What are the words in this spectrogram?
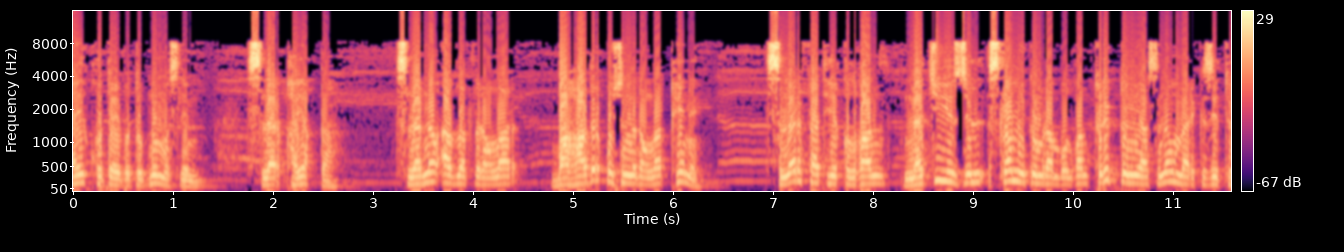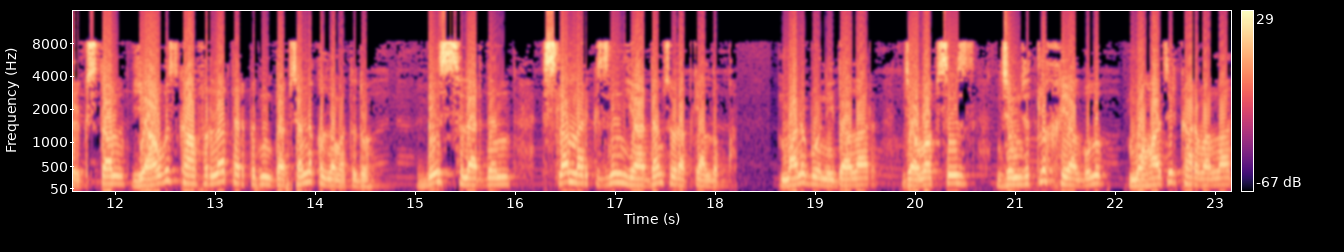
ey Qutayba Muslim, sizlar qayoqda? Sizlarning avlodlaringlar bahodir qo'shinlaringlar qani sizlar fath qilgan necha yuz yil islom hukmron bo'lgan turk dunyosining markazi turkiston yovuz kofirlar tarafidan dafsana qilinayotidi. Biz sizlardan islom markazidan yordam so'rab keldik. Mana bu nidolar javobsiz jimjitlik xiyol bo'lib muhojir karvonlar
